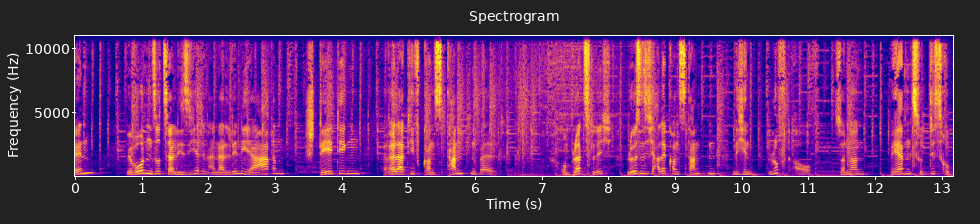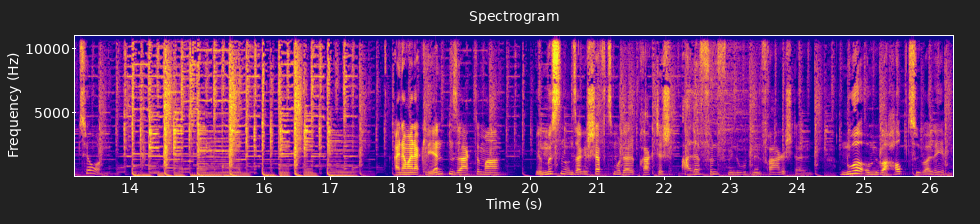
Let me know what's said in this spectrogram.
Denn wir wurden sozialisiert in einer linearen, stetigen, relativ konstanten Welt. Und plötzlich lösen sich alle Konstanten nicht in Luft auf, sondern werden zu Disruption. Einer meiner Klienten sagte mal, wir müssen unser Geschäftsmodell praktisch alle fünf Minuten in Frage stellen, nur um überhaupt zu überleben.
